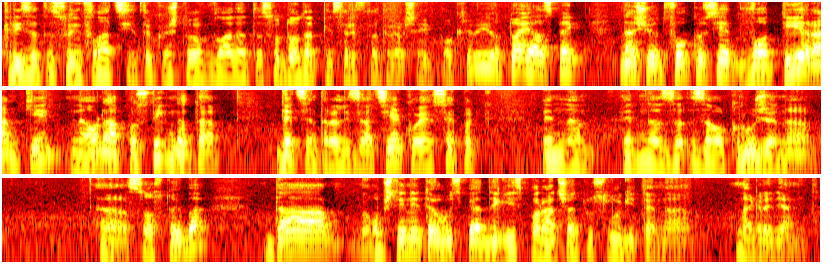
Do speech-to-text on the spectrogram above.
кризата со инфлацијата, која што владата со додатни средства требаше да покриви. И од тој аспект, нашиот фокус е во тие рамки на онаа постигната децентрализација, која е сепак една, една заокружена состојба, да општините успеат да ги испорачат услугите на, на граѓаните.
